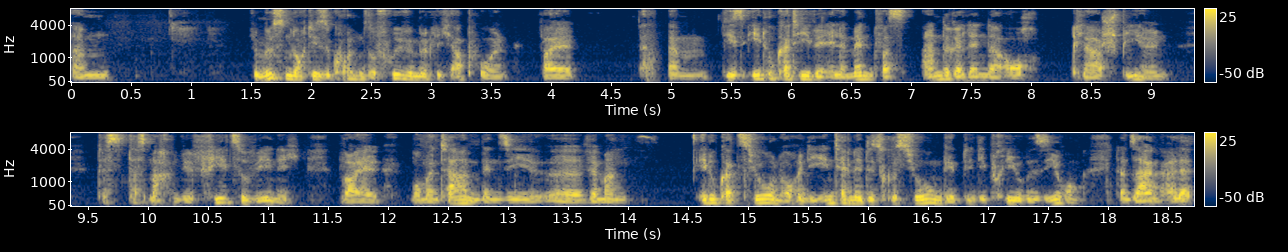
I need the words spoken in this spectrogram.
Ähm, wir müssen doch diese Kunden so früh wie möglich abholen, weil ähm, dieses edukative Element, was andere Länder auch klar spielen, das, das machen wir viel zu wenig, weil momentan, wenn sie, äh, wenn man Education auch in die interne Diskussion gibt, in die Priorisierung, dann sagen alle,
